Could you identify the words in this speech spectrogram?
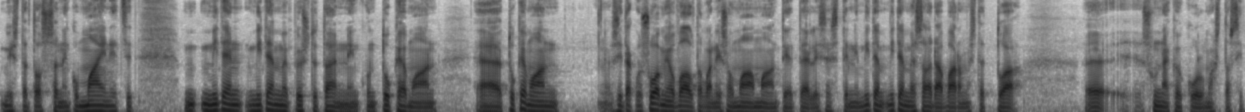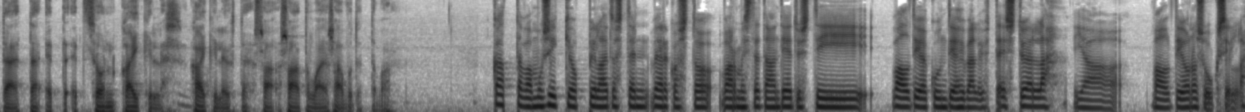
mistä tuossa niin mainitsit. Miten, miten me pystytään niin kuin tukemaan, ää, tukemaan sitä, kun Suomi on valtavan iso maa maantieteellisesti, niin miten, miten me saadaan varmistettua sun näkökulmasta sitä, että, että, että se on kaikille, kaikille yhtä saatavaa ja saavutettavaa? Kattava musiikkioppilaitosten verkosto varmistetaan tietysti valtio- ja kuntien hyvällä yhteistyöllä ja valtionosuuksilla.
